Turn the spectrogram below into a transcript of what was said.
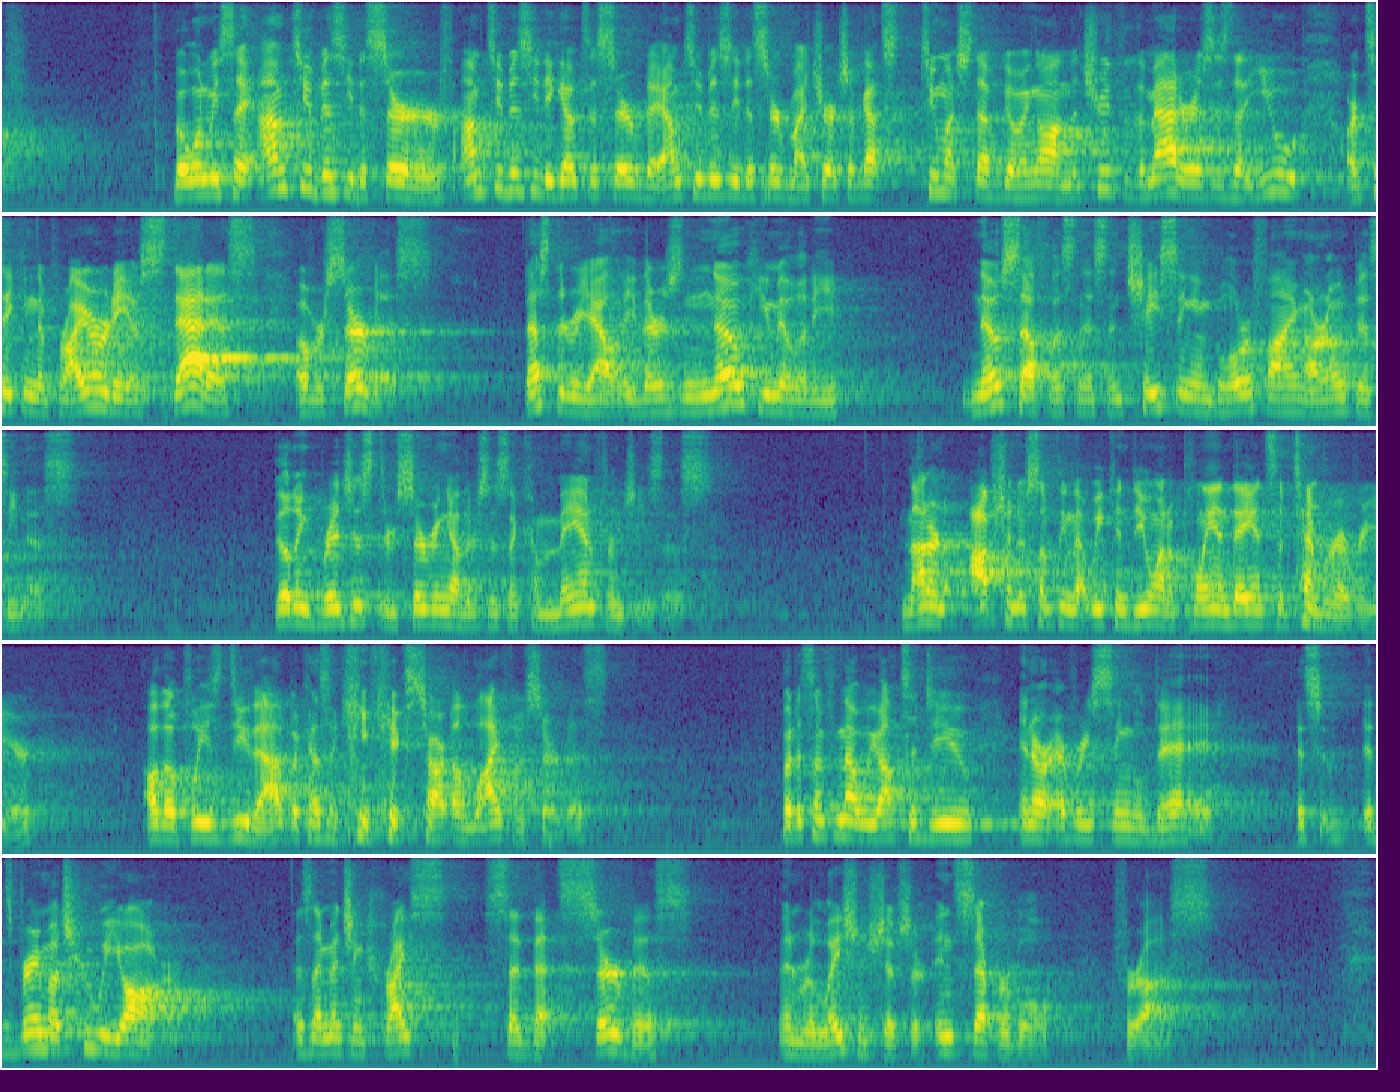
But when we say, I'm too busy to serve, I'm too busy to go to serve day, I'm too busy to serve my church, I've got too much stuff going on, the truth of the matter is, is that you are taking the priority of status over service. That's the reality. There's no humility, no selflessness in chasing and glorifying our own busyness. Building bridges through serving others is a command from Jesus, not an option of something that we can do on a planned day in September every year. Although, please do that because it can kickstart a life of service. But it's something that we ought to do in our every single day. It's, it's very much who we are. As I mentioned, Christ said that service and relationships are inseparable for us.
